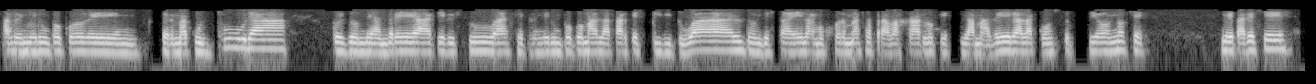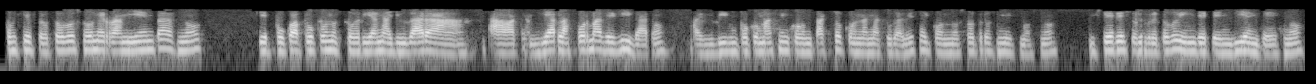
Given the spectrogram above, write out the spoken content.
aprender un poco de permacultura, pues donde Andrea, que eres tú, hace aprender un poco más la parte espiritual, donde está él a lo mejor más a trabajar lo que es la madera, la construcción, no sé. Me parece, pues eso, todos son herramientas, ¿no? Que poco a poco nos podrían ayudar a, a cambiar la forma de vida, ¿no? A vivir un poco más en contacto con la naturaleza y con nosotros mismos, ¿no? Y ser eso, sobre todo independientes, ¿no?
